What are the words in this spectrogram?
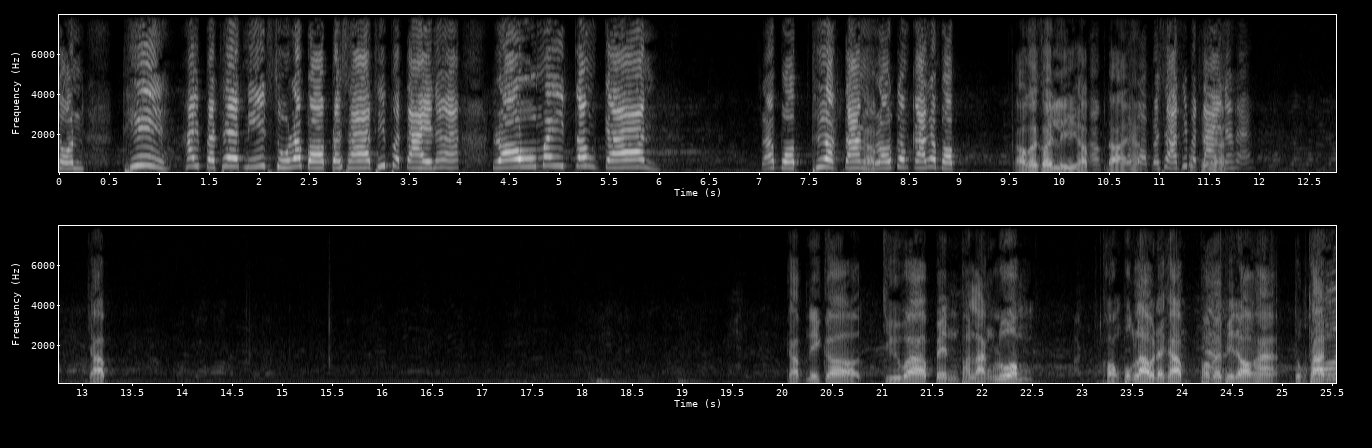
ชน ที่ให้ประเทศนี้สู่ระบอบประชาธิปไตยนะคะเราไม่ต้องการระบบเทือกตังเราต้องการระบบเอาค่อยๆหลีครับเอาได้ระฮะบอบประชาธิปไตยโอเคฮะ นะคะครับ ครับนี่ก็ถือว่าเป็นพลังร่วมของพวกเรานะครับพ่อแม่พี่น้องฮะทุกท่านโอ้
